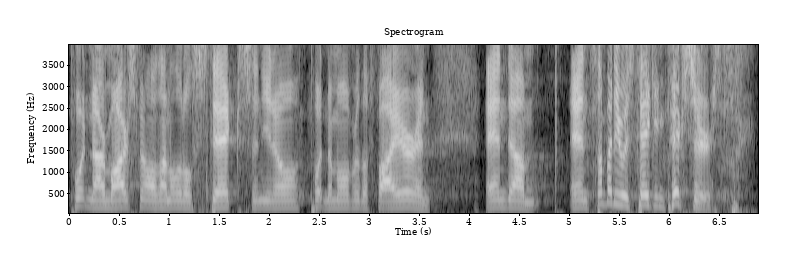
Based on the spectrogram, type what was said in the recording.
putting our marshmallows on little sticks and you know putting them over the fire, and and um, and somebody was taking pictures.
